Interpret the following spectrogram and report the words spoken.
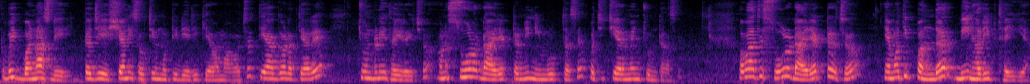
કે ભાઈ બનાસ ડેરી, કે જે એશિયાની સૌથી મોટી ડેરી કહેવામાં આવે છે તે આગળ અત્યારે ચૂંટણી થઈ રહી છે અને સોળ ડાયરેક્ટરની નિમણૂક થશે, પછી ચેરમેન ચૂંટાશે. હવે આ જે સોળ ડાયરેક્ટર છે, એમાંથી પંદર બિનહરીફ થઈ ગયા.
